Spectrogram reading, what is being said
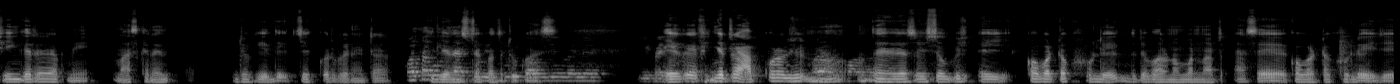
ফিঙ্গারের আপনি মাঝখানে ঢুকিয়ে চেক করবেন এটা ক্লিয়ারেন্সটা কতটুকু আছে। এর ফিঙ্গারটা আপ করার জন্য দেখা গেছে ওই চব্বিশ এই কভারটা খুলে দুটো বারো নম্বর নাট আছে কভারটা খুলে এই যে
